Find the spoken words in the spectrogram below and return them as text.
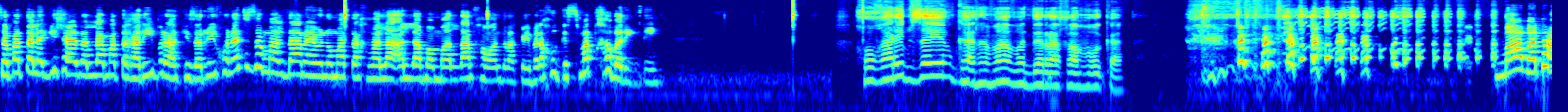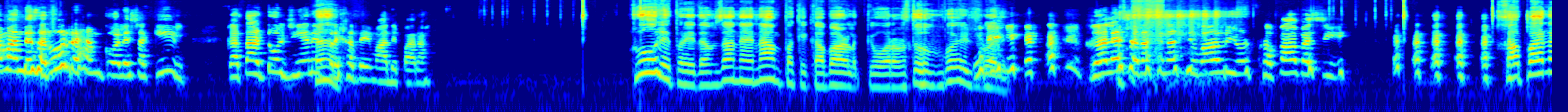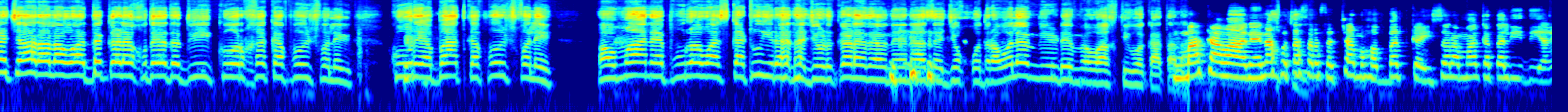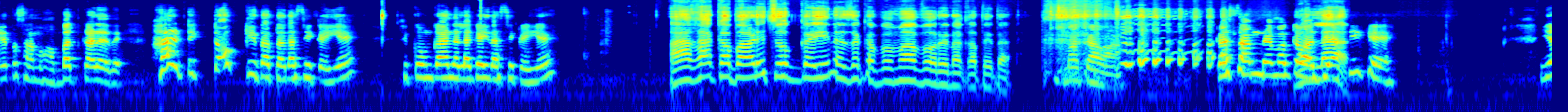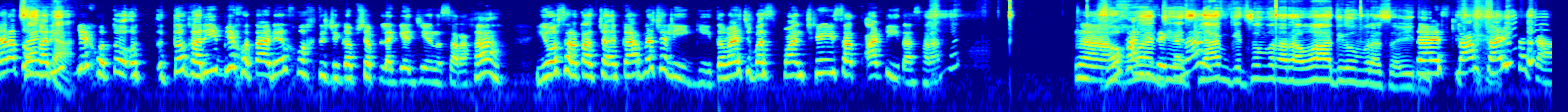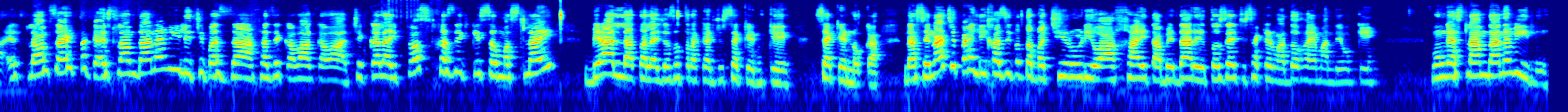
څه پته لګي شاید الله ماته غریب راکړي ضروري خو نه چې زه مالدار یم نو ماته غلا الله به مالدار خوند راکوي بله خو قسمت خبرې دي خو غریب زه یم که نه ما باندې رقم وکړه ما به تا باندې ضرور رحم کولی شکیل که تا ټول جیانې پرېښدی ما دپاره ټول یې پرېږدم زه نه نام پکې کباړ کې ورلتوم پوه شولې غلی شه داسې نه چې واوري اوس خفه به شي خفه نه چا راله واده کړی خدای د دوی کور ښه که پوه شولې کور یې آباد که پوه شولې او ما نه پوره واسکټو یې رانه جوړ کړی دی او نینا سه جو خودرولم ویډیو مې وختي وکتله مه کوه نینا خو تا سره سچا محبت کوي سره ما کتلی دي هغې ته سره محبت کړی دی هر ټیک ټاک کې تا ته داسې کوي چې کوم ګانه لګي داسې کوي هغه کباړي څوک کوي نه ځکه په ما پورې نه قطې ده مکوا قسم دې مکوا زیاتی کې یاره ته غریب یې خو ته ته غریب یې خو تا ډېر خوښ چې غب شپ لګې جی نه سره ښه یو سره تا کار نه چلیږي ته وایې چې بس 5 6 7 8 تا سره زه او خاندي غوايم دې چې کنه اسلام کې څومره روا دي هومره صحیح ته دي اسلام سایډ ته کا اسلام سایډ ته کا اسلام دا نه ویلي چې بس دا خزه کوا کوا چې کله یې فرست خزه کې سم مسله یې بیا الله تعالی اجازه تر کړ چې سیکنډ کې سیکنډ وکا دا سینا چې پهلی خزه ته ته بچی روړي او خای تابعدار یې ته ځای چې سیکنډ واده غي باندې وکي مونږ اسلام دا نه ویلي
